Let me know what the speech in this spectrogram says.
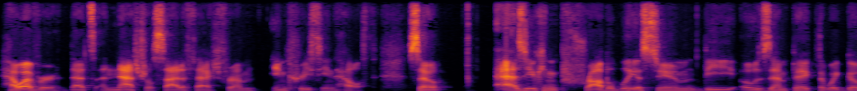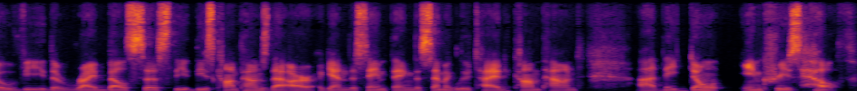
However, that's a natural side effect from increasing health. So as you can probably assume, the Ozempic, the Wegovy, the Rybelsus, the, these compounds that are, again, the same thing, the semaglutide compound, uh, they don't increase health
